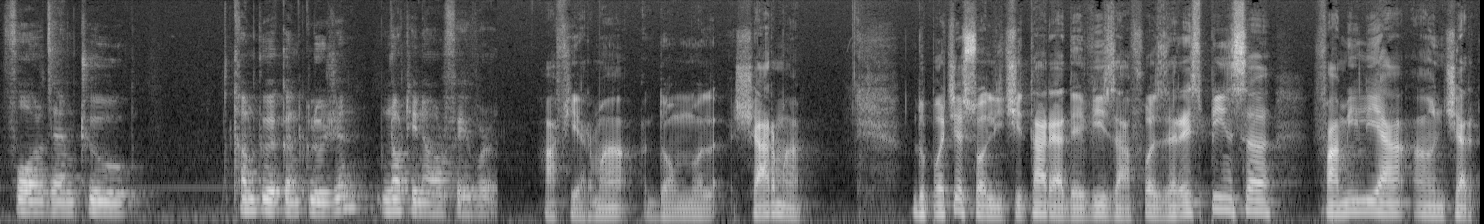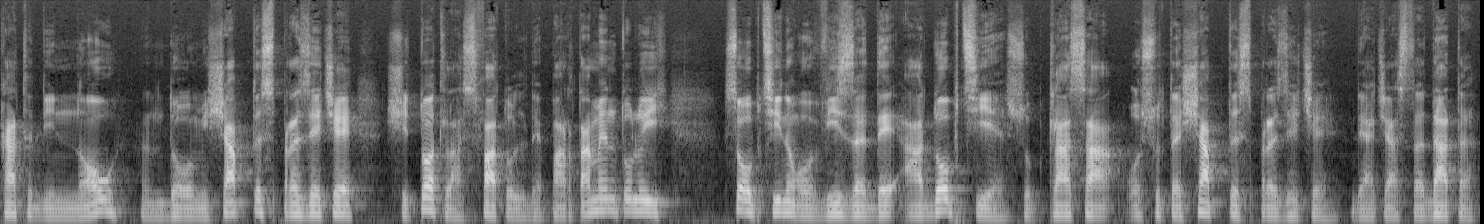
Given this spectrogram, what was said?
for them to come to a conclusion, not in our favor. Afirma domnul Sharma. După ce solicitarea de viză a fost respinsă, familia a încercat din nou, în 2017 și tot la sfatul departamentului, să obțină o viză de adopție sub clasa 117 de această dată.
